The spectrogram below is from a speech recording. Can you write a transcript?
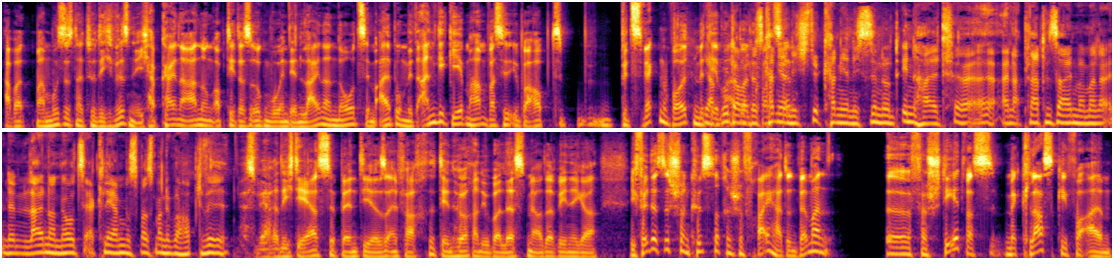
Aber man muss es natürlich wissen. Ich habe keine Ahnung, ob die das irgendwo in den Liner Notes im Album mit angegeben haben, was sie überhaupt bezwecken wollten mit ja, dem gut, aber das kann ja nicht, kann ja nicht Sinn und Inhalt äh, einer Platte sein, wenn man in den Liner Notes erklären muss, was man überhaupt will. Das wäre nicht die erste Band, die es einfach den Hörern überlässt, mehr oder weniger. Ich finde, das ist schon künstlerische Freiheit. Und wenn man äh, versteht, was McCluskey vor allem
